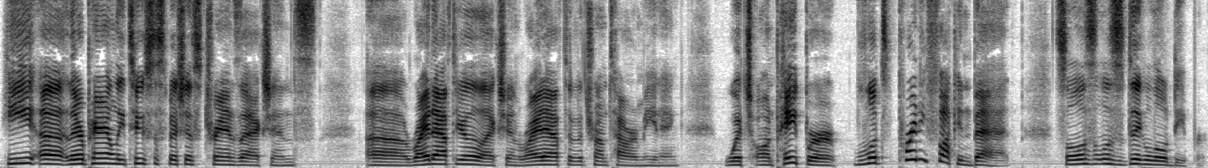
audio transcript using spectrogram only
he, uh, there are apparently two suspicious transactions, uh, right after the election, right after the Trump Tower meeting which on paper looks pretty fucking bad. So let's let's dig a little deeper.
